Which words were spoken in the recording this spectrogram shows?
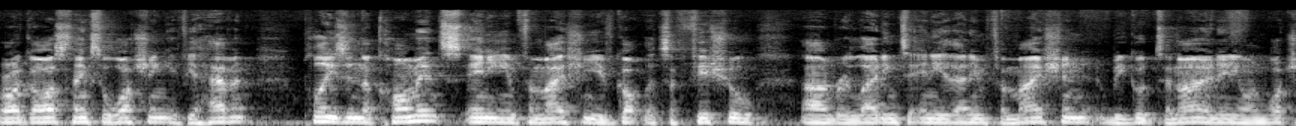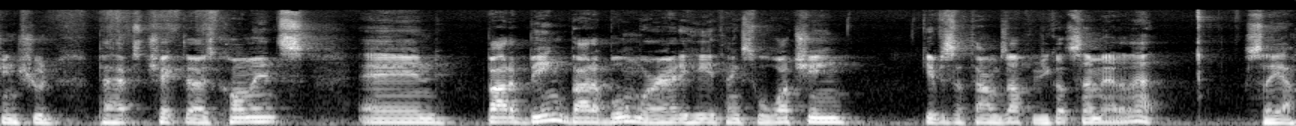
All right, guys, thanks for watching. If you haven't, please in the comments, any information you've got that's official um, relating to any of that information, it'd be good to know. And anyone watching should perhaps check those comments. And bada bing, bada boom, we're out of here. Thanks for watching give us a thumbs up if you got some out of that. See ya.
